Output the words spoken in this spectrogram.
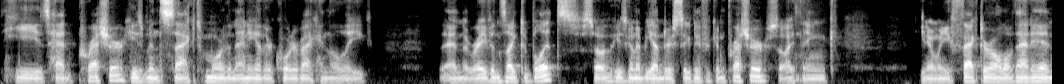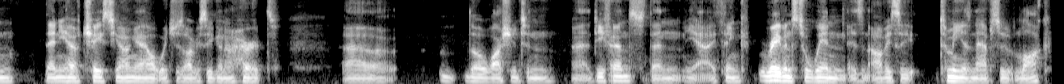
he's had pressure, he's been sacked more than any other quarterback in the league. And the Ravens like to blitz, so he's going to be under significant pressure. So I think, you know, when you factor all of that in, then you have Chase Young out, which is obviously going to hurt uh, the Washington uh, defense. Then, yeah, I think Ravens to win is an obviously to me is an absolute lock.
